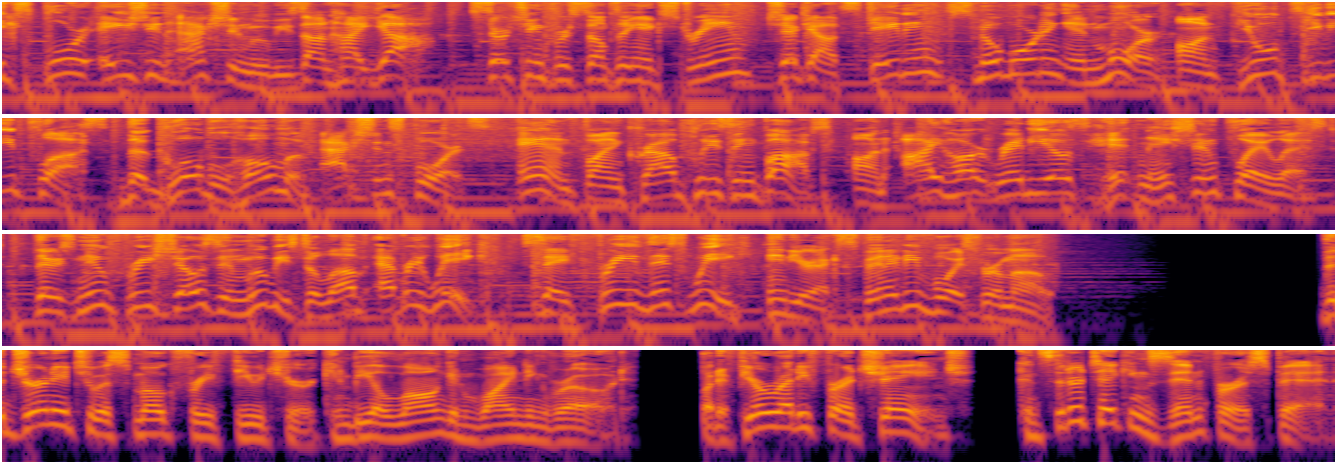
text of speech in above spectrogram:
Explore Asian action movies on Hi-YAH. Searching for something extreme? Check out skating, snowboarding, and more on Fuel TV Plus, the global home of action sports. And find crowd-pleasing bops on iHeartRadio's Hit Nation playlist. There's new free shows and movies to love every week. Say free this week in your Xfinity voice remote. The journey to a smoke free future can be a long and winding road. But if you're ready for a change, consider taking Zyn for a spin.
